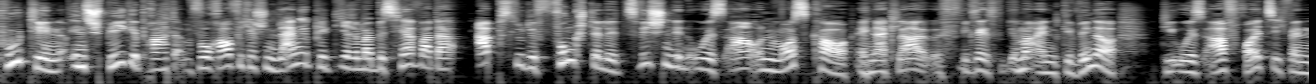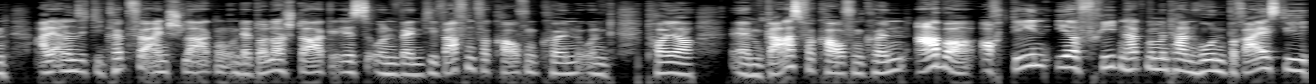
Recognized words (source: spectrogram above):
Putin ins Spiel gebracht, worauf ich ja schon lange plädiere, weil bisher war da absolute Funkstelle zwischen den USA und Moskau. Na klar, wie gesagt, es gibt immer einen Gewinner die USA freut sich, wenn alle anderen sich die Köpfe einschlagen und der Dollar stark ist und wenn sie Waffen verkaufen können und teuer ähm, Gas verkaufen können. Aber auch den ihr Frieden hat momentan einen hohen Preis. Die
